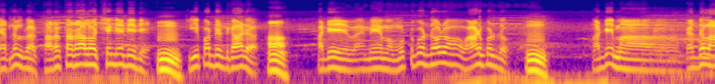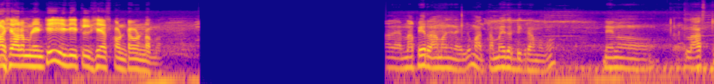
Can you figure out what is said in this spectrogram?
పెద్దలు తరతరాలు వచ్చిండేది ఇది. ఈ పద్ధతి కాదు. అది మేము ముట్టకూడదు వాడకూడదు. అది మా పెద్దల ఆచారం నుండి ఇది ఇట్లా చేసుకుంటూ ఉన్నాము ఆ, నా పేరు రామాంజనేయులు మా తమ్మైదొడ్డి గ్రామము. నేను లాస్ట్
